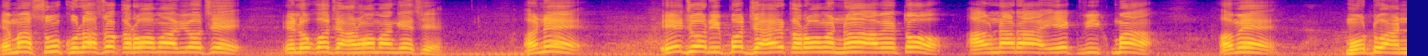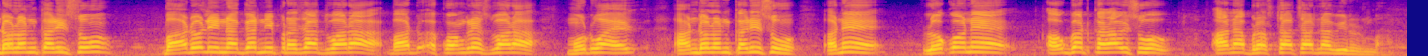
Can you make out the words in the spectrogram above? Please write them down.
એમાં શું ખુલાસો કરવામાં આવ્યો છે એ લોકો જાણવા માંગે છે. અને એ જો રિપોર્ટ જાહેર કરવામાં ન આવે તો આવનારા એક વીકમાં અમે મોટું આંદોલન કરીશું. બારડોલી નગરની પ્રજા દ્વારા કોંગ્રેસ દ્વારા મોટું આંદોલન કરીશું અને લોકોને અવગત કરાવીશું. આના ભ્રષ્ટાચારના વિરુદ્ધમાં.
